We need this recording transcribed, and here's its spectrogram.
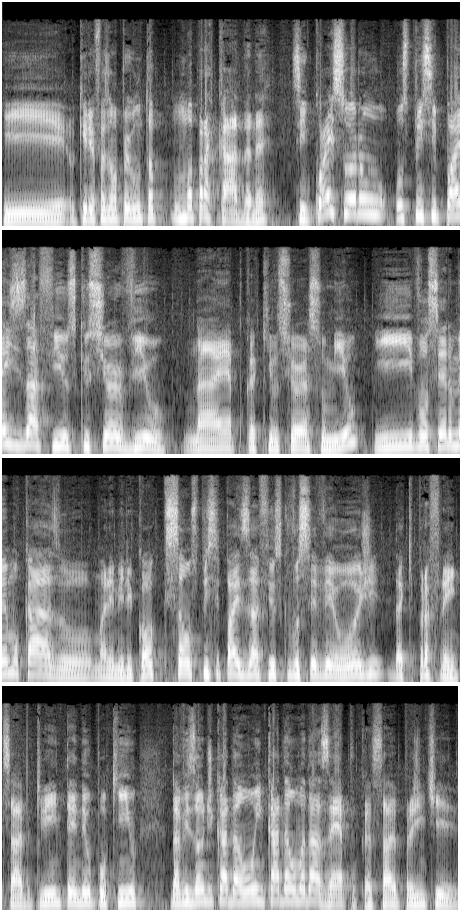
E eu queria fazer uma pergunta, uma para cada, né? Sim, quais foram os principais desafios que o senhor viu na época que o senhor assumiu? E você no mesmo caso, Maria Emília, qual que são os principais desafios que você vê hoje daqui para frente, sabe? Queria entender um pouquinho da visão de cada um em cada uma das épocas, sabe? Pra gente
